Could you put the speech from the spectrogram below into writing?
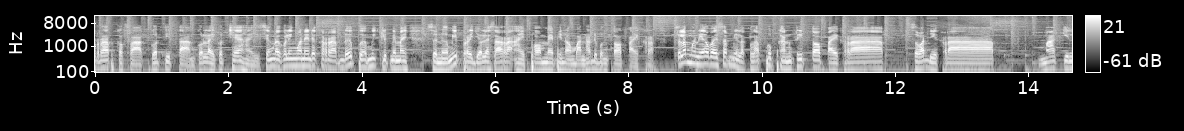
ครับก็ฝากกดติดตามกดไลค์กดแชร์ให้เสียงเราก็เล่งวันนี้ด้ครับเด้อเพื่อมีคลิปใหม่ๆเสนอมีประโยชน์และสาระให้พ่อแม่พี่น้องบ้านเฮาได้เบิ่งต่อไปครับสำหรับมื้อนี้เอาไว้ซับนี่ล่ะครับ พบกันคลิปต่อไปครับ สวัสดีครับ มากิน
